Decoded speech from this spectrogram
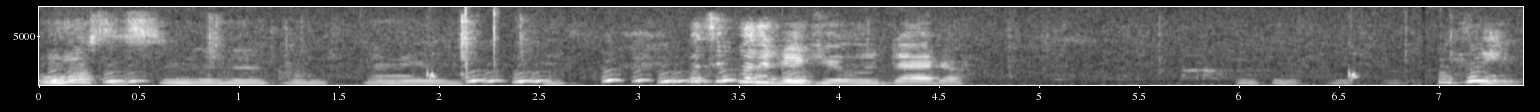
Nossa, senhora. Você poderia ajudar. Sim.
